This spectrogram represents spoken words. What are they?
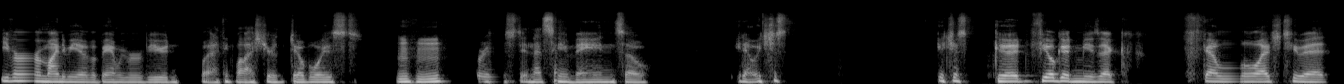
Even reminded me of a band we reviewed, but I think last year, Doughboys. Mm-hmm. Were just in that same vein. So, you know, it's just, it's just good, feel good music. It's got a little edge to it.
